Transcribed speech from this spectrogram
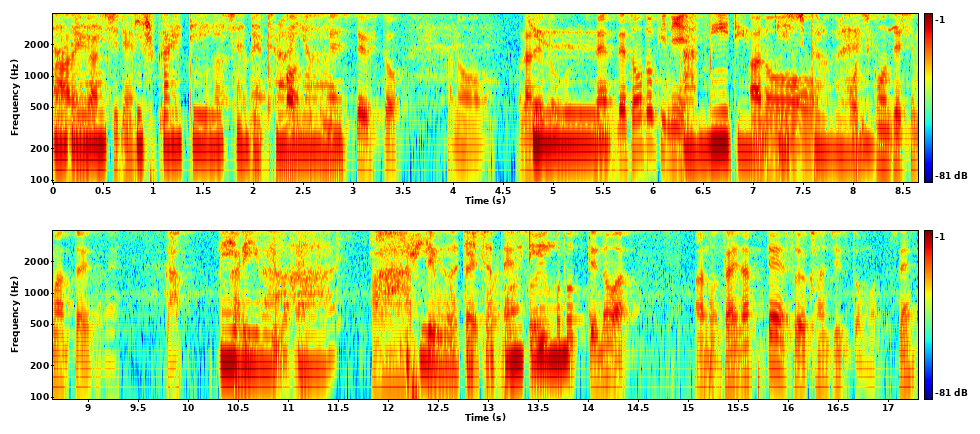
あるいは試練とがある difficulties, と and ねもう直面.している人あのおられると思うんですね。で、その時にあの落.ち込んでしまったりとかね、がっかりっていうかね。uh, あー if って思ったりとかね、そういうことっていうのはあの誰だってそれを感じると思うんですね。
